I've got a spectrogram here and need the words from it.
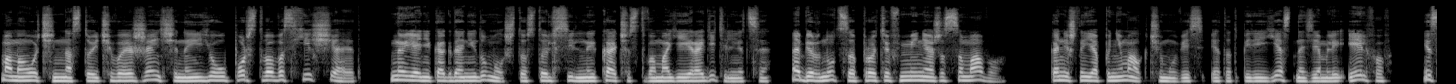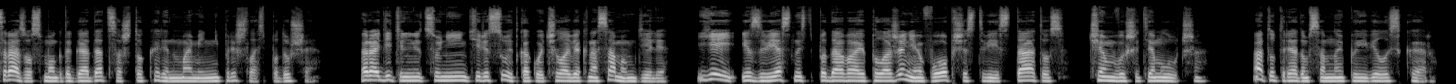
Мама очень настойчивая женщина, и ее упорство восхищает, но я никогда не думал, что столь сильные качества моей родительницы обернутся против меня же самого. Конечно, я понимал, к чему весь этот переезд на земли эльфов, и сразу смог догадаться, что Кэрин маме не пришлась по душе. Родительницу не интересует, какой человек на самом деле. Ей известность подавая, положение в обществе и статус. Чем выше, тем лучше. А тут рядом со мной появилась Кэр.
